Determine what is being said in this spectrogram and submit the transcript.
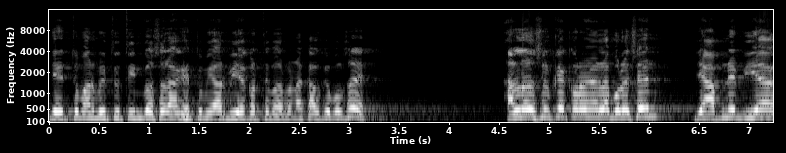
যে তোমার মৃত্যু তিন বছর আগে তুমি আর বিয়ে করতে পারবে না? কাউকে বলছে? আল্লাহ রসুলকে করেন আল্লাহ বলেছেন যে আপনি বিয়া,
